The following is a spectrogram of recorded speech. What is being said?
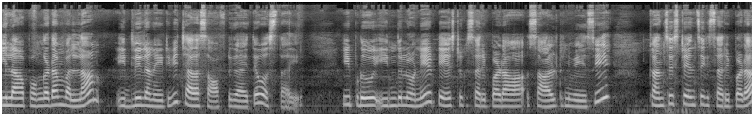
ఇలా పొంగడం వల్ల ఇడ్లీలు అనేటివి చాలా సాఫ్ట్గా అయితే వస్తాయి. ఇప్పుడు ఇందులోనే టేస్ట్కి సరిపడా సాల్ట్ని వేసి కన్సిస్టెన్సీకి సరిపడా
